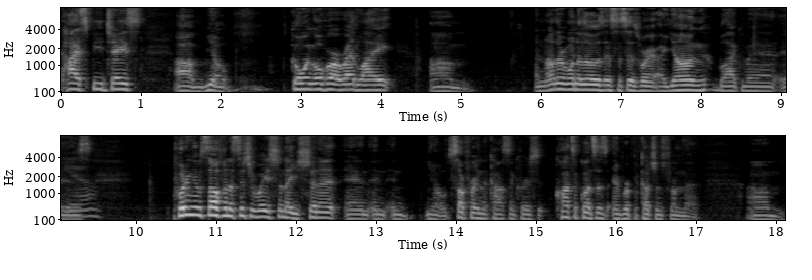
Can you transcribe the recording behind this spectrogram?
high speed chase. Um, you know, going over a red light. Um, another one of those instances where a young black man is Yeah. putting himself in a situation that he shouldn't, and and and you know, suffering the consequences consequences and repercussions from that. Um,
